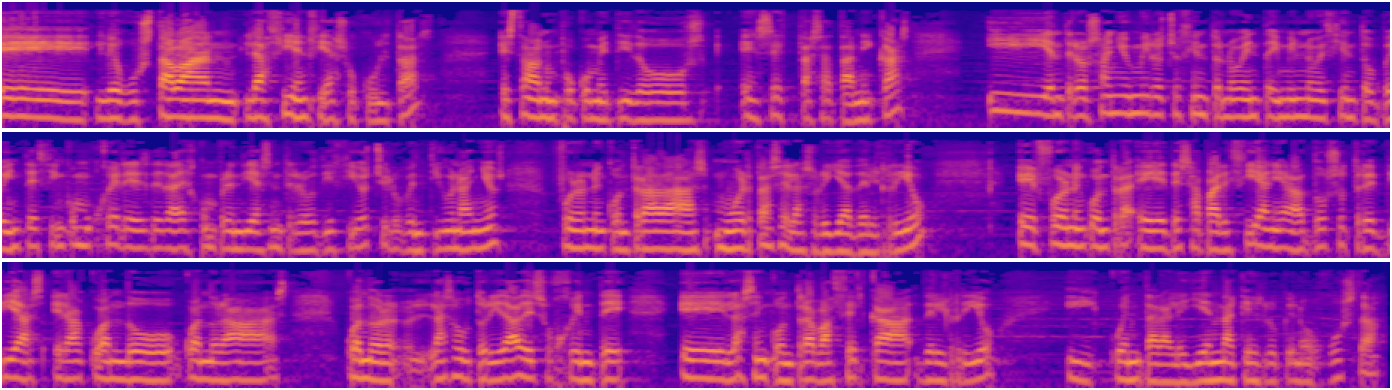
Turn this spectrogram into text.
eh, le gustaban las ciencias ocultas, estaban un poco metidos en sectas satánicas y entre los años 1890 y 1920 cinco mujeres de edades comprendidas entre los 18 y los 21 años fueron encontradas muertas en las orillas del río. Eh, fueron encontra eh, desaparecían y a los dos o tres días era cuando cuando las cuando las autoridades o gente eh, las encontraba cerca del río y cuenta la leyenda que es lo que nos gusta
